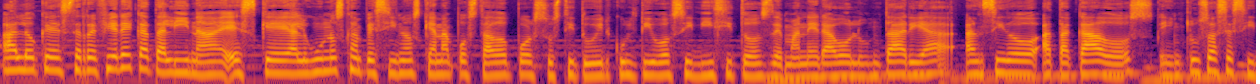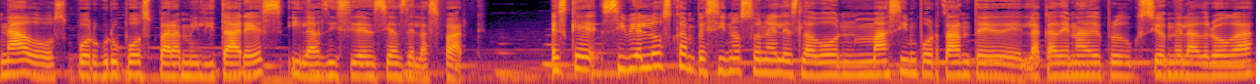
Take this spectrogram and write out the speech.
A lo que se refiere Catalina es que algunos campesinos que han apostado por sustituir cultivos ilícitos de manera voluntaria han sido atacados e incluso asesinados por grupos paramilitares y las disidencias de las FARC. Es que si bien los campesinos son el eslabón más importante de la cadena de producción de la droga,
